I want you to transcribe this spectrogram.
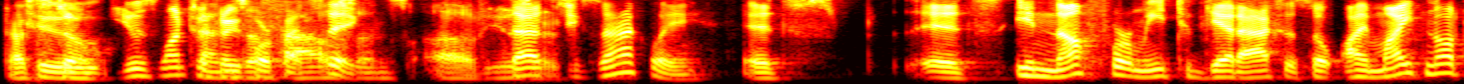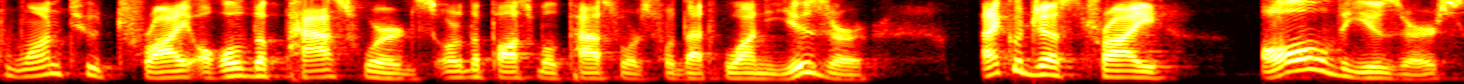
That's to still use one two three four five six, thousands of users. that's exactly it's it's enough for me to get access. So I might not want to try all the passwords or the possible passwords for that one user. I could just try all the users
